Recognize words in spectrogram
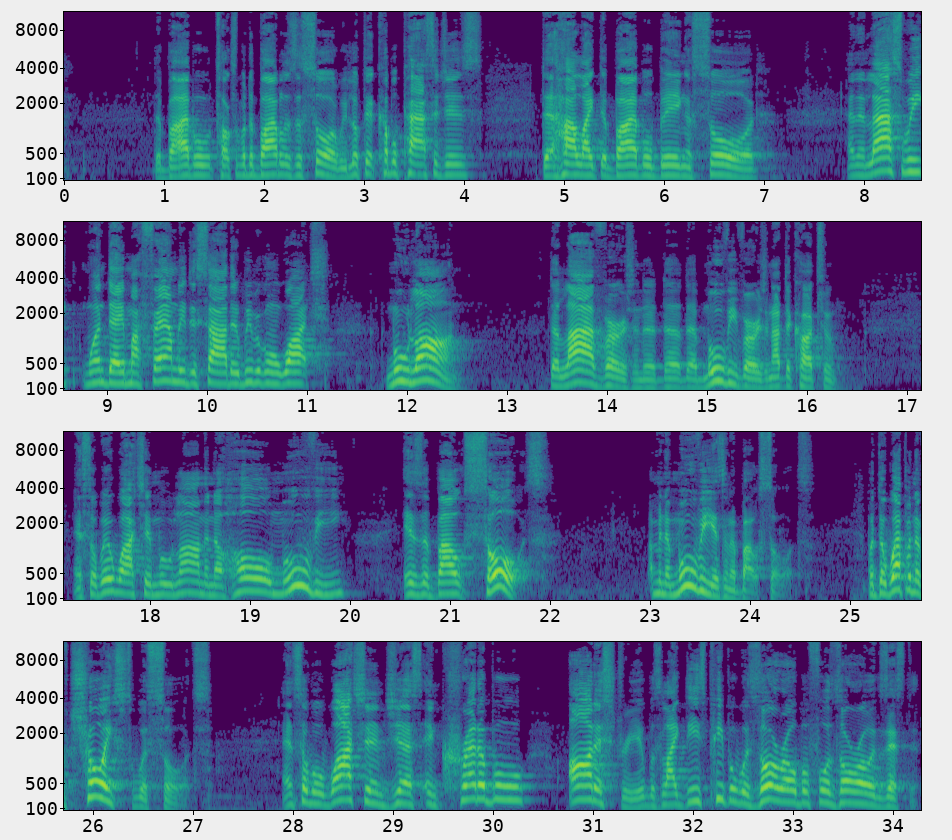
The Bible talks about the Bible as a sword. We looked at a couple passages that highlight the Bible being a sword. And then last week, one day, my family decided we were going to watch Mulan the live version, the, the, the movie version, not the cartoon. And so we're watching Mulan, and the whole movie is about swords. I mean, the movie isn't about swords, but the weapon of choice was swords. And so we're watching just incredible artistry. It was like these people were Zorro before Zorro existed.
